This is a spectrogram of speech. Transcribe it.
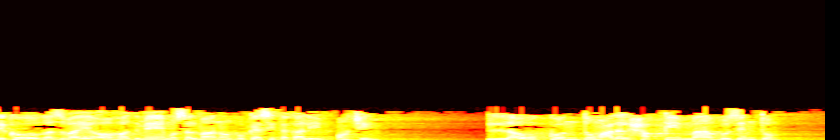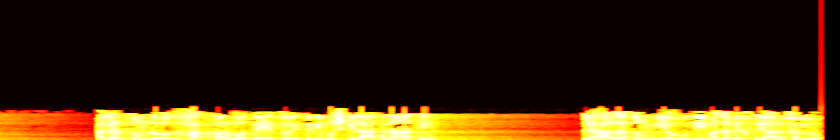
دیکھو غزوہ عہد میں مسلمانوں کو کیسی تکالیف پہنچی۔ لو کن تم الحق میں حسم تم اگر تم لوگ حق پر ہوتے تو اتنی مشکلات نہ آتی۔ لہذا تم یہودی مذہب اختیار کر لو۔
